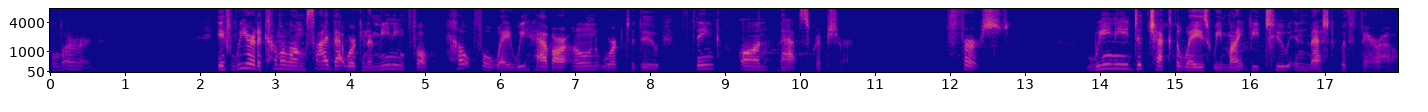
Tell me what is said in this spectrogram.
to learn. If we are to come alongside that work in a meaningful, helpful way, we have our own work to do. Think on that scripture. First, we need to check the ways we might be too enmeshed with Pharaoh.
